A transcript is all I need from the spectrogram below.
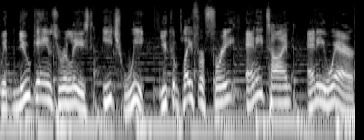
with new games released each week. You can play for free anytime, anywhere.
